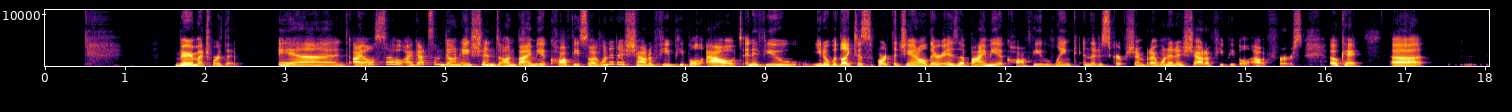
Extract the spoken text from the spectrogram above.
Very much worth it. And I also I got some donations on Buy Me a Coffee, so I wanted to shout a few people out. And if you, you know, would like to support the channel, there is a Buy Me a Coffee link in the description, but I wanted to shout a few people out first. Okay. Uh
